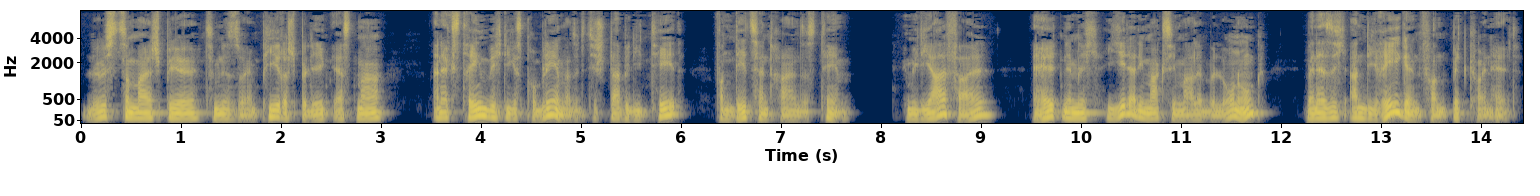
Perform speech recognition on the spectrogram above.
löst zum Beispiel, zumindest so empirisch belegt, erstmal ein extrem wichtiges Problem, also die Stabilität von dezentralen Systemen. Im Idealfall erhält nämlich jeder die maximale Belohnung, wenn er sich an die Regeln von Bitcoin hält.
